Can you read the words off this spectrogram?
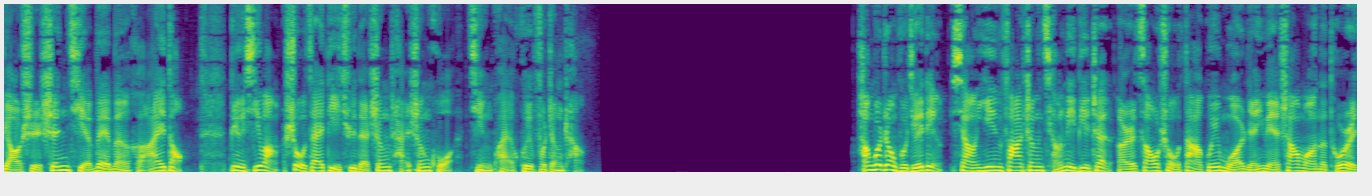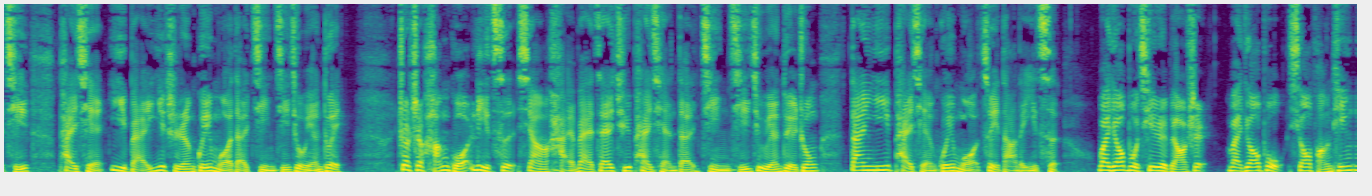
表示深切慰问和哀悼，并希望受灾地区的生产生活尽快恢复正常。韩国政府决定向因发生强烈地震而遭受大规模人员伤亡的土耳其派遣一百一十人规模的紧急救援队，这是韩国历次向海外灾区派遣的紧急救援队中单一派遣规模最大的一次。外交部七日表示，外交部、消防厅、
